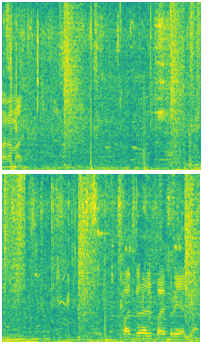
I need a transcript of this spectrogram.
Mga man. Five real, five real yan.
